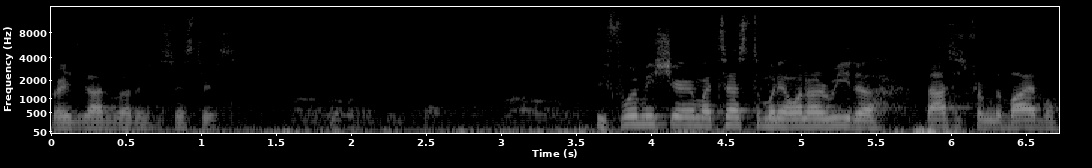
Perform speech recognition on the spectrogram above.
Praise God, brothers and sisters. Before me sharing my testimony, I want to read a passage from the Bible.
